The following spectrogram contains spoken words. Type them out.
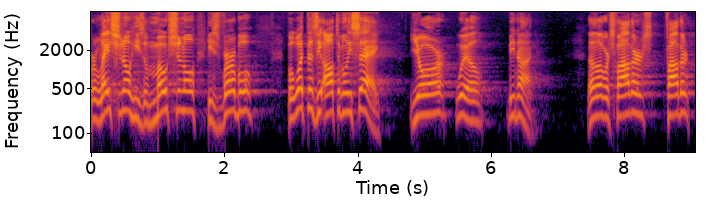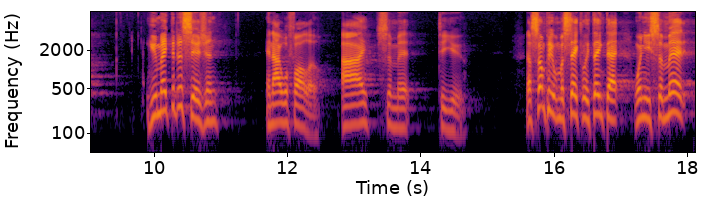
relational, he's emotional, he's verbal. But what does he ultimately say? Your will be done. In other words, fathers, Father, you make the decision and I will follow. I submit to you. Now, some people mistakenly think that when you submit,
